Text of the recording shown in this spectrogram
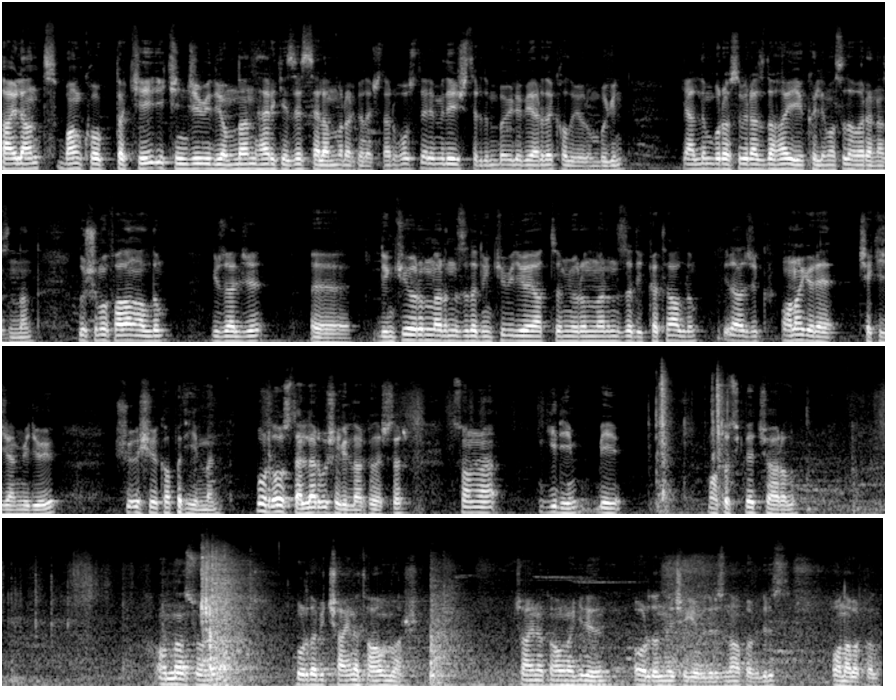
Tayland, Bangkok'taki ikinci videomdan herkese selamlar arkadaşlar. Hostelimi değiştirdim. Böyle bir yerde kalıyorum bugün. Geldim burası biraz daha iyi. Kliması da var en azından. Duşumu falan aldım. Güzelce. Ee, dünkü yorumlarınızı da, dünkü videoya attığım yorumlarınızı da dikkate aldım. Birazcık ona göre çekeceğim videoyu. Şu ışığı kapatayım ben. Burada hosteller bu şekilde arkadaşlar. Sonra gideyim bir motosiklet çağıralım. Ondan sonra burada bir Chinatown var. Chinatown'a gidelim. Oradan ne çekebiliriz, ne yapabiliriz ona bakalım.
